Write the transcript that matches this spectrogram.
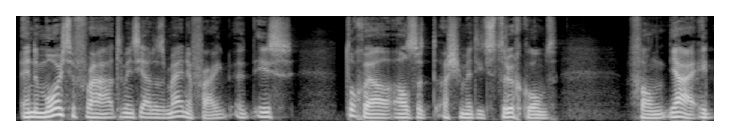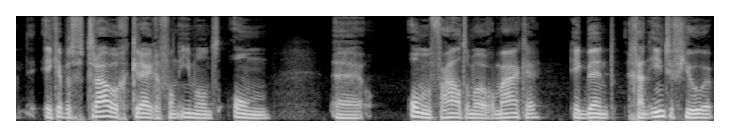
En de mooiste verhaal, tenminste, ja, dat is mijn ervaring. Het is toch wel als, het, als je met iets terugkomt van... Ja, ik, ik heb het vertrouwen gekregen van iemand om, eh, om een verhaal te mogen maken. Ik ben gaan interviewen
